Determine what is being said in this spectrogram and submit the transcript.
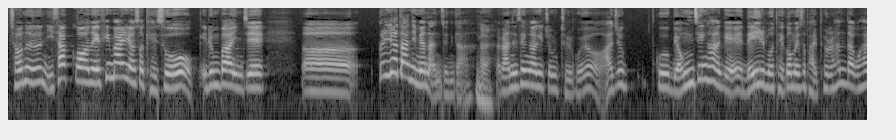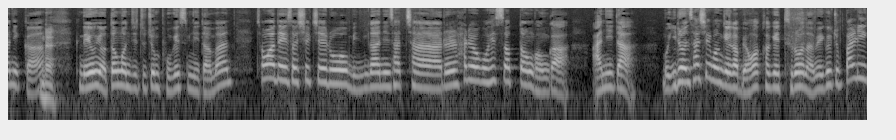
저는 이 사건에 휘말려서 계속 이른바 이제, 어, 끌려다니면 안 된다라는 네. 생각이 좀 들고요. 아주 그 명징하게 내일 뭐 대검에서 발표를 한다고 하니까 네. 그 내용이 어떤 건지도 좀 보겠습니다만 청와대에서 실제로 민간인 사찰을 하려고 했었던 건가 아니다. 뭐 이런 사실관계가 명확하게 드러나면 이걸 좀 빨리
